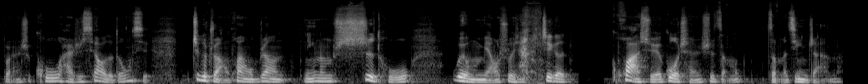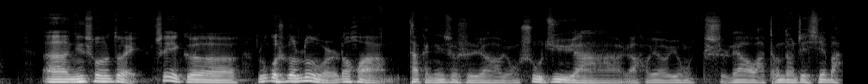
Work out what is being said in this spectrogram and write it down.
不管是哭还是笑的东西。这个转换，我不知道您能试图为我们描述一下这个化学过程是怎么怎么进展呢？呃，您说的对，这个如果是个论文的话，它肯定就是要用数据啊，然后要用史料啊等等这些吧。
